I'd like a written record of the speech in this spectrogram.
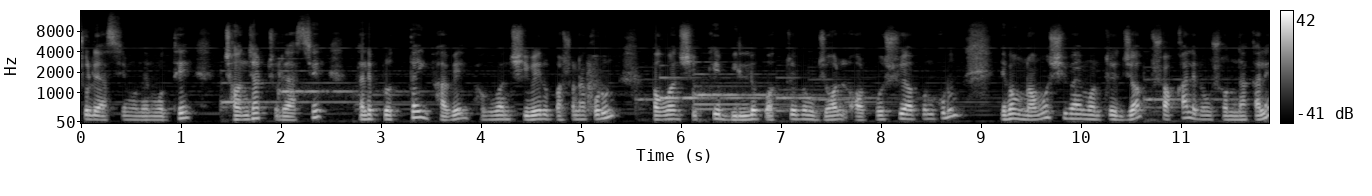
চলে আসছে মনের মধ্যে, ঝঞ্ঝাট চলে আসছে, তাহলে প্রত্যেকভাবে ভগবান শিবের উপাসনা করুন, ভগবান শিবকে বিল্লপত্র এবং জল অবশ্যই অর্পণ করুন এবং নম শিবায় মন্ত্রের জপ সকাল এবং সন্ধ্যাকালে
